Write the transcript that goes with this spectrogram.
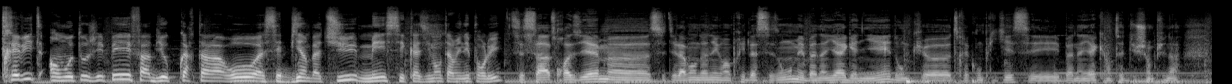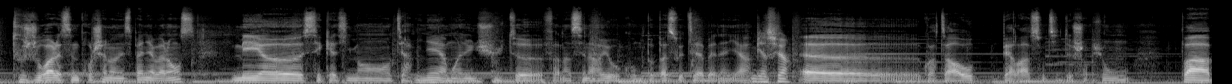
Très vite en MotoGP, Fabio Quartararo euh, s'est bien battu, mais c'est quasiment terminé pour lui. C'est ça, troisième, euh, c'était l'avant-dernier Grand Prix de la saison, mais Banaya a gagné, donc euh, très compliqué. C'est Banaya qui est en tête du championnat. Tout jouera la semaine prochaine en Espagne à Valence, mais c'est quasiment terminé à moins d'une chute, enfin d'un scénario qu'on ne peut pas souhaiter à Banaya. Bien sûr. Quartararo perdra son titre de champion. Pas,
